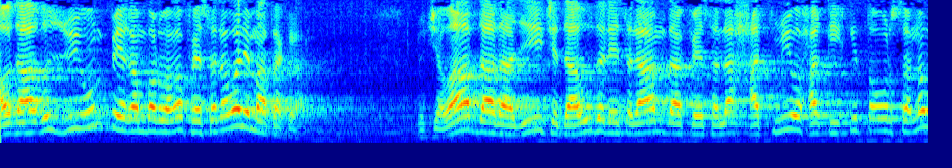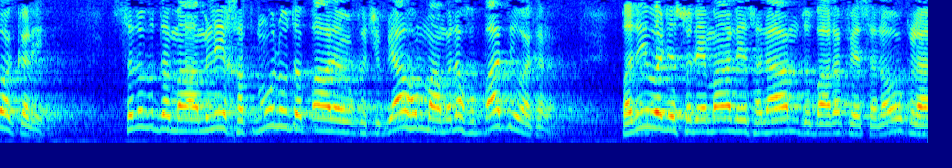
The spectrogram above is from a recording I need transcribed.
او دا غزوی هم پیغمبر وغه فیصله ولې ماته کړه نو جواب دا راځي چې داوود علیه السلام دا فیصله حتمی او حقیقی طور سره نه وکړي صرف د معاملې ختمولو د پاره او چې بیا هم معاملې خو پاتې وکړه په دې وجه سليمان عليه السلام دوباره فیصله وکړه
